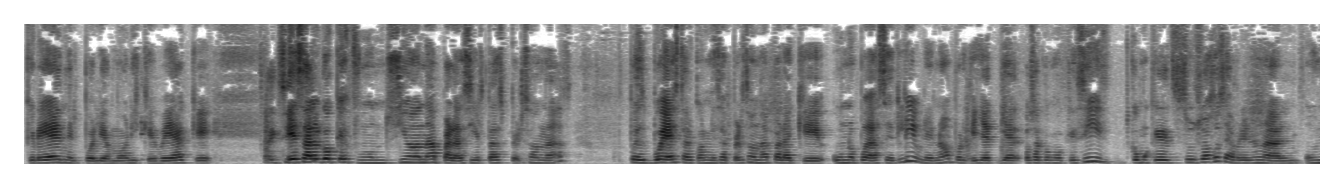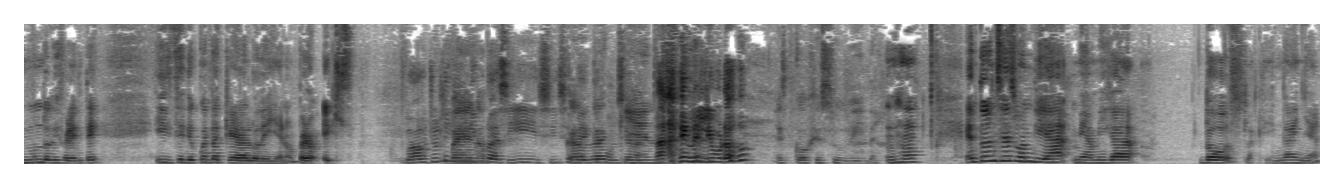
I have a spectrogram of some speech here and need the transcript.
crea en el poliamor y que vea que Existe. es algo que funciona para ciertas personas, pues voy a estar con esa persona para que uno pueda ser libre, ¿no? Porque ella ya, o sea, como que sí, como que sus ojos se abrieron a un mundo diferente y se dio cuenta que era lo de ella, ¿no? Pero X. Wow, yo leí Bueno, un libro así y sí se ve que funciona. Ah, en el libro. Escoge su vida. Entonces un día mi amiga 2, la que engaña,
